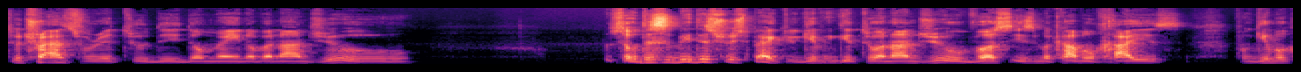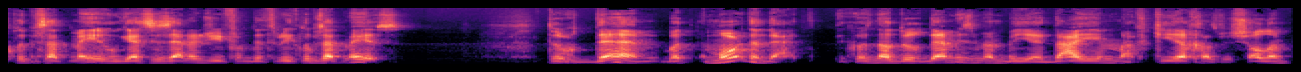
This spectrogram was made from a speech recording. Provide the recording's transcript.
to transfer it to the domain of a non-Jew. So this would be disrespect. You're giving it to a non-Jew. Vos is makabel chayis from Gimel Klipsat Meir, who gets his energy from the three Klipsat Meirs. Durch them, but more than that, because now durch them is v'sholem.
